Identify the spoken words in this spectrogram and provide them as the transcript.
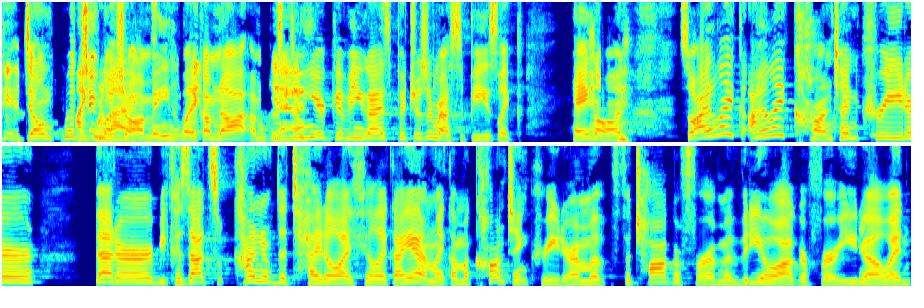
don't put like, too relax. much on me. Like i'm not i'm just yeah. in here giving you guys pictures and recipes like hang on. So i like i like content creator better because that's kind of the title i feel like i am. Like i'm a content creator. I'm a photographer. I'm a videographer you know and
